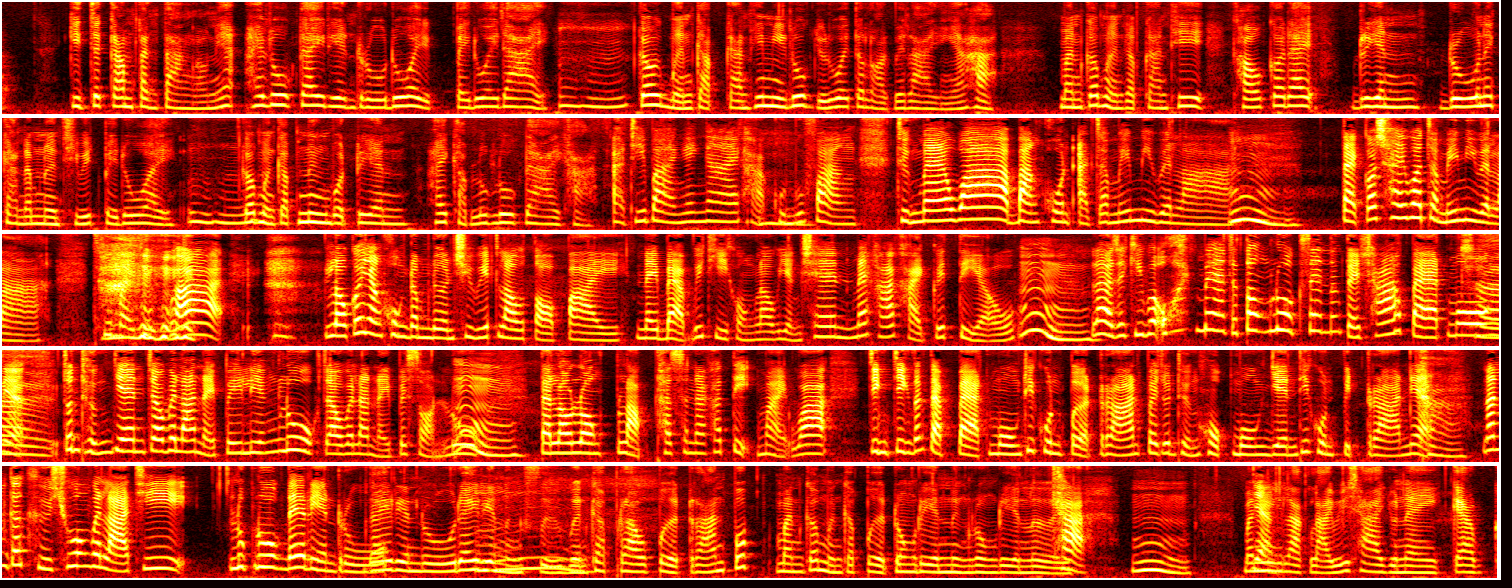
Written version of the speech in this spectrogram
กิจกรรมต่าง ๆ เหล่านี้ให้ลูกได้เรียนรู้ด้วยไปด้วยได้อือหือก็เหมือนกับการที่มีลูกอยู่ด้วยตลอดเวลาอย่างเงี้ยค่ะ มันก็เหมือนกับการที่เขาก็ได้เรียนรู้ในการดำเนินชีวิตไปด้วยอือหือก็เหมือนกับหนึ่งบทเรียนให้กับลูกๆได้ค่ะ อธิบายง่าย ๆ ค่ะ คุณผู้ฟัง ถึงแม้ว่าบางคนอาจจะไม่มีเวลาอืม แต่ก็ใช่ว่าจะไม่มีเวลา คือหมายถึงว่า เราก็ยังคงดำเนินชีวิตเราต่อไป ในแบบวิธีของเราอย่างเช่น แม่ค้าขายก๋วยเตี๋ยวอืมเราอาจจะคิดว่าโอ๊ยแม่จะต้องลวกเส้นตั้งแต่เช้า8ปดโมงเนี่ยใช่จนถึงเย็นจะเอาเวลาไหนไปเลี้ยงลูกจะเอาเวลาไหนไปสอนลูกอืมแต่เราลองปรับทัศนคติใหม่ว่า จริง ๆ ตั้งแต่8ปดโมงที่คุณเปิดร้านไปจนถึง6กโมงเย็นที่คุณปิดร้านเนี่ยค่ะนั่นก็คือช่วงเวลาที่ ลูกๆได้เรียนรู้ ได้เรียนรู้ได้เรียนหนังสืออืมเหมือนกับเราเปิดร้านปุ๊บ มันก็เหมือนกับเปิดโรงเรียนหนึ่งโรงเรียนเลยค่ะ อืมมันอย่างมีหลากหลายวิชาอยู่ใน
